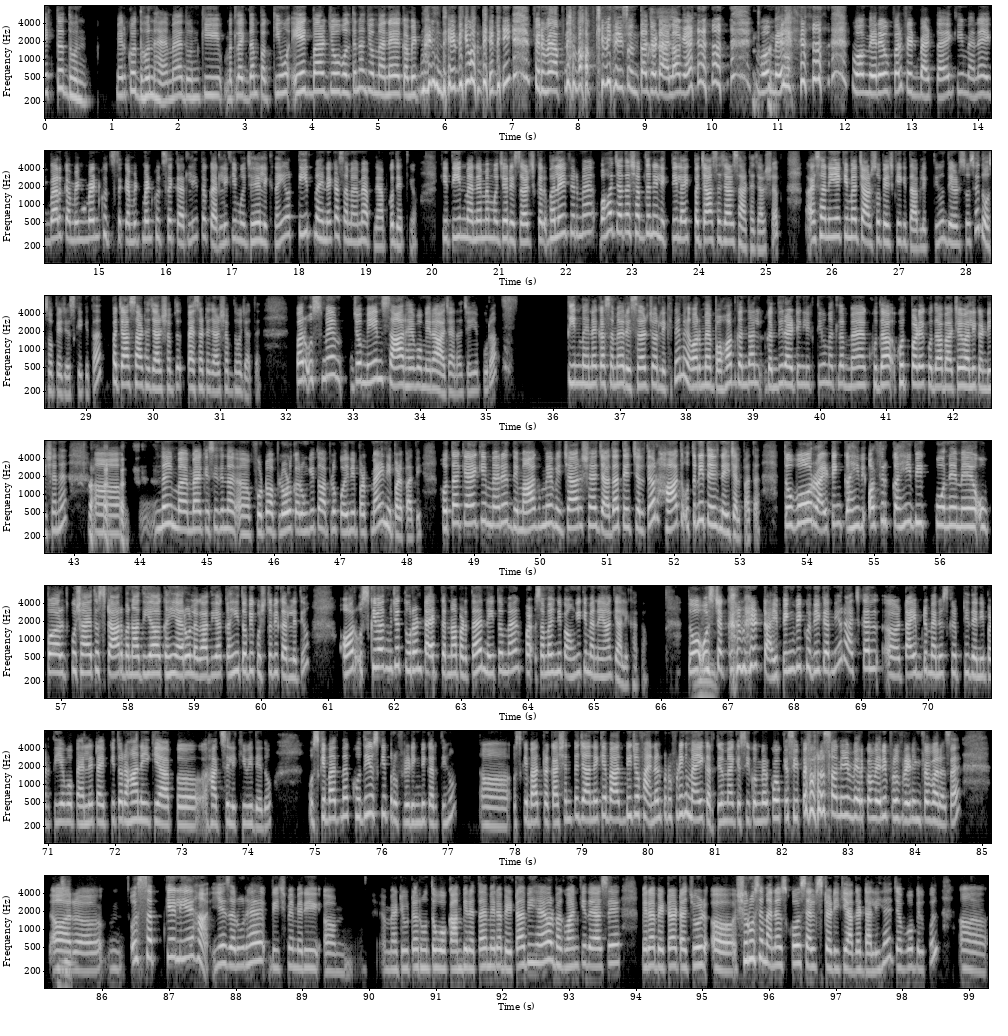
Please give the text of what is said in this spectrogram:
एक तर धुन. मेरे को धुन है, मैं धुन की मतलब एकदम पक्की हूँ। एक बार जो बोलते ना जो मैंने कमिटमेंट दे दी वो दे दी, फिर मैं अपने बाप की भी नहीं सुनता जो डायलॉग है वो मेरे वो मेरे ऊपर फिट बैठता है कि मैंने एक बार कमिटमेंट खुद से कमिटमेंट खुद से कर ली तो कर ली कि मुझे लिखना ही और तीन महीने का समय मैं अपने आप को देती हूँ, कि तीन महीने में मुझे रिसर्च कर भले ही फिर मैं बहुत ज़्यादा शब्द नहीं लिखती लाइक पचास हज़ार साठ हज़ार शब्द। ऐसा नहीं है कि मैं 400 पेज की किताब लिखती हूँ, डेढ़ से 200 पेजेस की किताब, पचास साठ हज़ार शब्द 65,000 चार शब्द हो जाता है। पर उसमें जो मेन सार है वो मेरा आ जाना चाहिए पूरा। तीन महीने का समय रिसर्च और लिखने में और मैं बहुत गंदा गंदी राइटिंग लिखती हूँ मतलब मैं खुदा खुद पढ़े खुदा बाचे वाली कंडीशन है। आ, नहीं मैं, मैं किसी दिन फ़ोटो अपलोड करूँगी तो आप लोग कोई नहीं पढ़ मैं ही नहीं पढ़ पाती। होता क्या है कि मेरे दिमाग में विचार शायद ज़्यादा तेज चलते हैं और हाथ उतनी तेज नहीं चल पाता। तो वो राइटिंग कहीं भी और फिर कहीं भी कोने में ऊपर कुछ आया तो स्टार बना दिया कहीं एरो लगा दिया कहीं तो भी कुछ तो भी कर लेती हूँ। और उसके बाद मुझे तुरंत टाइप करना पड़ता है नहीं तो मैं समझ नहीं पाऊँगी कि मैंने यहाँ क्या लिखा था। तो उस चक्कर में टाइपिंग भी खुद ही करनी है और आजकल टाइप्ड मैन्युस्क्रिप्ट ही देनी पड़ती है वो पहले टाइप की तो रहा नहीं कि आप हाथ से लिखी हुई दे दो। उसके बाद मैं खुद ही उसकी प्रूफ रीडिंग भी करती हूँ। उसके बाद प्रकाशन पे जाने के बाद भी जो फाइनल प्रूफ रीडिंग मैं ही करती हूँ मैं किसी को मेरे को किसी पे भरोसा नहीं है मेरे को मेरी प्रूफ रीडिंग पे भरोसा है। और उस सब के लिए हाँ ये ज़रूर है बीच में मेरी मैं ट्यूटर हूँ तो वो काम भी रहता है। मेरा बेटा भी है और भगवान की दया से मेरा बेटा टचवुड शुरू से मैंने उसको सेल्फ स्टडी की आदत डाली है। जब वो बिल्कुल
